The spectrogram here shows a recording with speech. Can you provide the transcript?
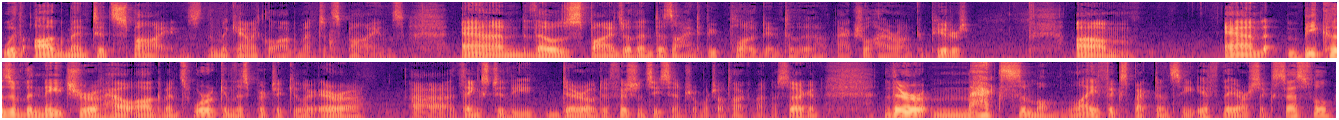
with augmented spines, the mechanical augmented spines. And those spines are then designed to be plugged into the actual Hyron computers. Um, and because of the nature of how augments work in this particular era, uh, thanks to the Darrow deficiency syndrome, which I'll talk about in a second, their maximum life expectancy, if they are successful,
